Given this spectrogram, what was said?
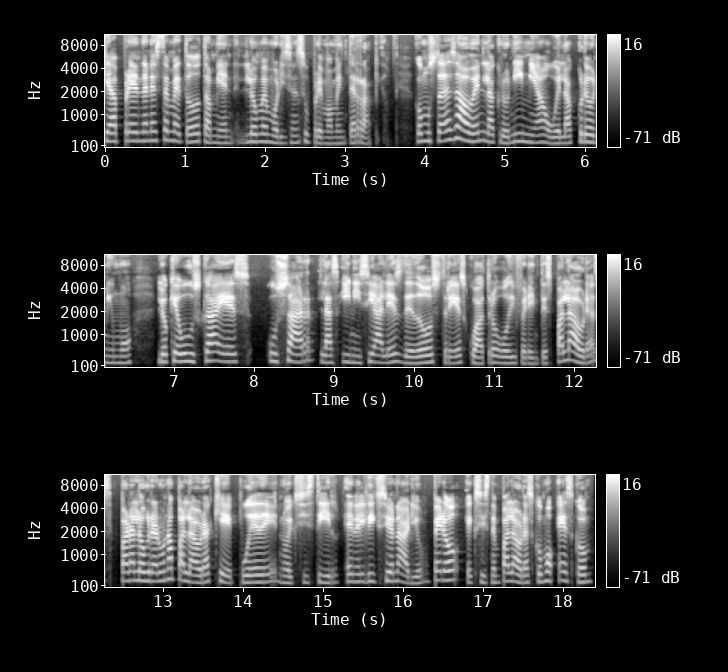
que aprenden este método también lo memoricen supremamente rápido. Como ustedes saben, la acronimia o el acrónimo lo que busca es usar las iniciales de dos, tres, cuatro o diferentes palabras para lograr una palabra que puede no existir en el diccionario, pero existen palabras como ESCOM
